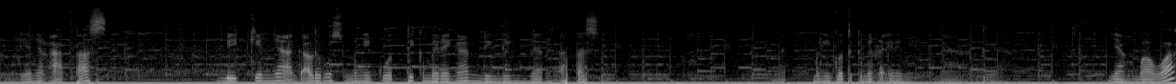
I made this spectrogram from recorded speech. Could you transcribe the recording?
Kemudian yang atas bikinnya agak lurus mengikuti kemiringan dinding garis atas nih mengikuti kemiringan ini nih. Nah dia. Yang bawah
